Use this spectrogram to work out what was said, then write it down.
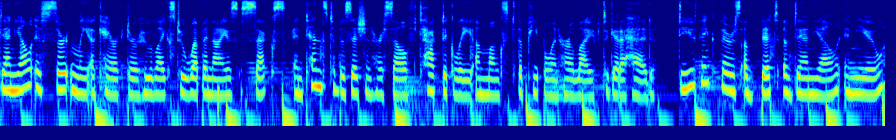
Danielle is certainly a character who likes to weaponize sex and tends to position herself tactically amongst the people in her life to get ahead. Do you think there's a bit of Danielle in you?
